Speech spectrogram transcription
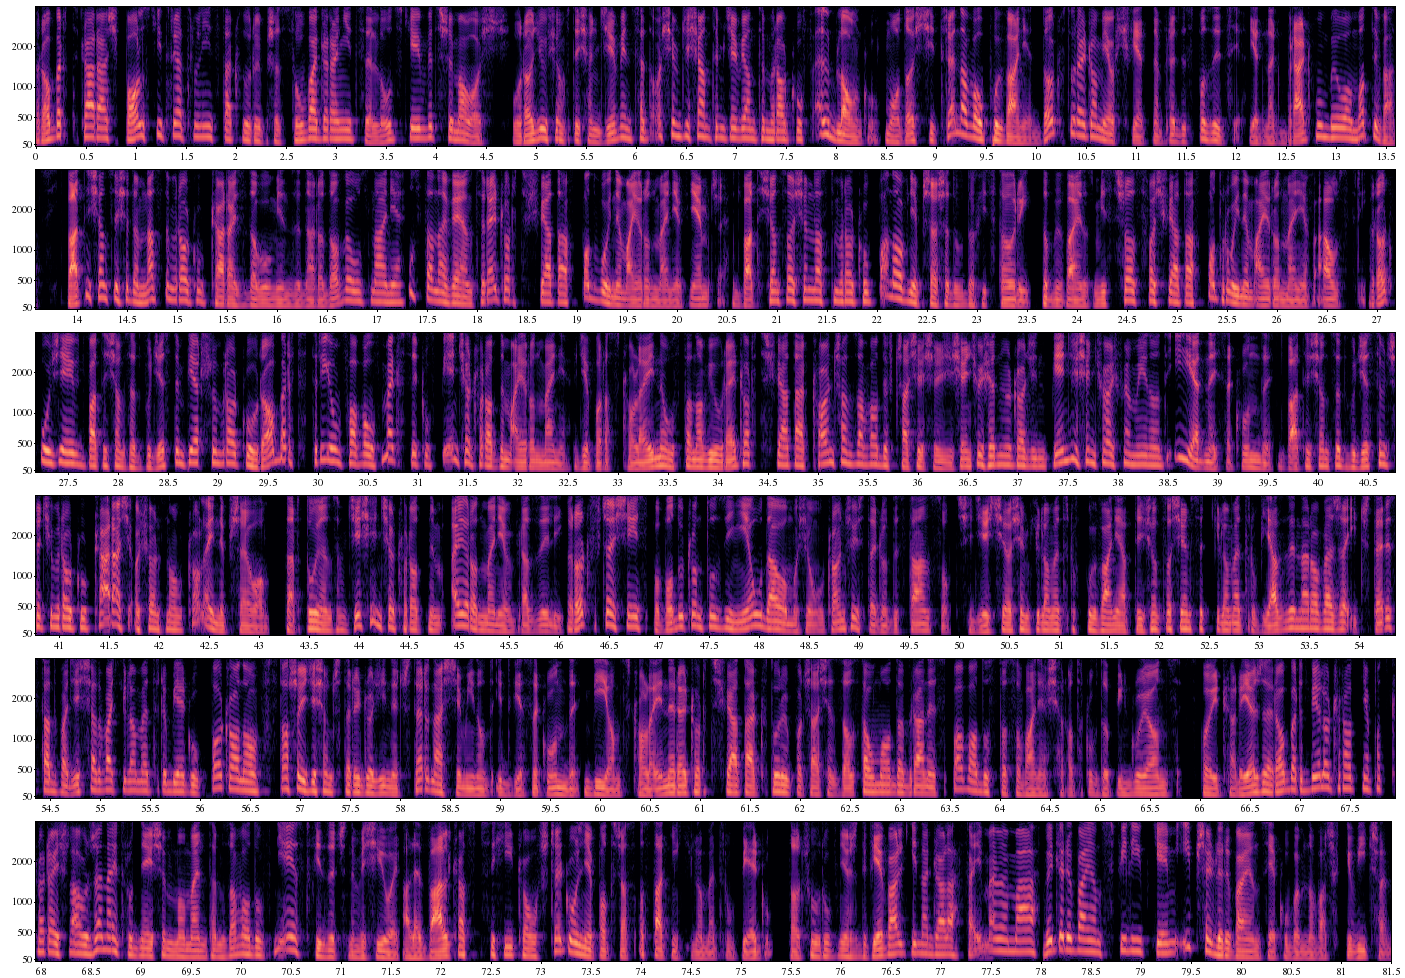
Robert Karaś, polski triatlonista, który przesuwa granice ludzkiej wytrzymałości. Urodził się w 1989 roku w Elblągu. W młodości trenował pływanie, do którego miał świetne predyspozycje. Jednak brak mu było motywacji. W 2017 roku Karaś zdobył międzynarodowe uznanie, ustanawiając rekord świata w podwójnym Ironmanie w Niemczech. W 2018 roku ponownie przeszedł do historii, zdobywając Mistrzostwo Świata w potrójnym Ironmanie w Austrii. Rok później, w 2021 roku, Robert triumfował w Meksyku w pięciokrotnym Ironmanie, gdzie po raz kolejny ustanowił rekord świata, kończąc zawody w czasie 67 godzin, 58 minut i 1 sekundy. W 2023 roku Karaś osiągnął kolejny przełom, startując w dziesięciokrotnym Ironmanie w Brazylii. Rok wcześniej z powodu kontuzji nie udało mu się ukończyć tego dystansu. 38 km pływania, 1800 km jazdy na rowerze i 422 km biegu pokonał w 164 godziny 14 minut i 2 sekundy, bijąc kolejny rekord świata, który po czasie został mu odebrany z powodu stosowania środków dopingujących. W swojej karierze Robert wielokrotnie podkreślał, że najtrudniejszym momentem zawodów nie jest fizyczny wysiłek, ale walka z psychiką, szczególnie podczas ostatnich kilometrów biegu. Stoczył również dwie walki na galach Fame MMA, wygrywając z Filipkiem i przegrywając z Jakubem Nowaczewiczem.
